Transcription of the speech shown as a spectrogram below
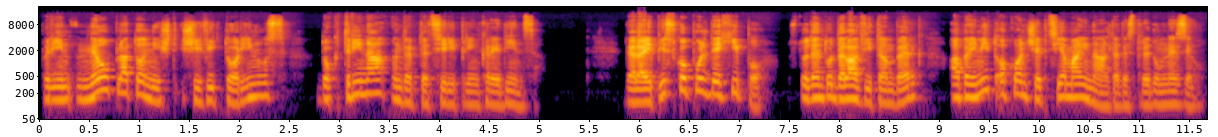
prin neoplatoniști și Victorinus, doctrina îndreptățirii prin credință. De la episcopul de Hippo, studentul de la Wittenberg, a primit o concepție mai înaltă despre Dumnezeu.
